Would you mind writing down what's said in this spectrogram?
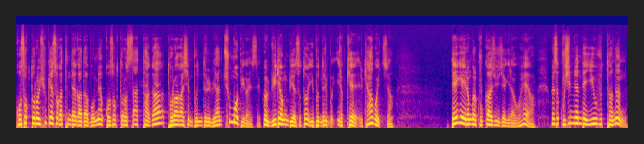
고속도로 휴게소 같은 데 가다 보면 고속도로 사타가 돌아가신 분들을 위한 추모비가 있어요. 그 위령비에서도 이분들이 뭐 이렇게 이렇게 하고 있죠. 대개 이런 걸 국가주의적이라고 해요. 그래서 90년대 이후부터는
